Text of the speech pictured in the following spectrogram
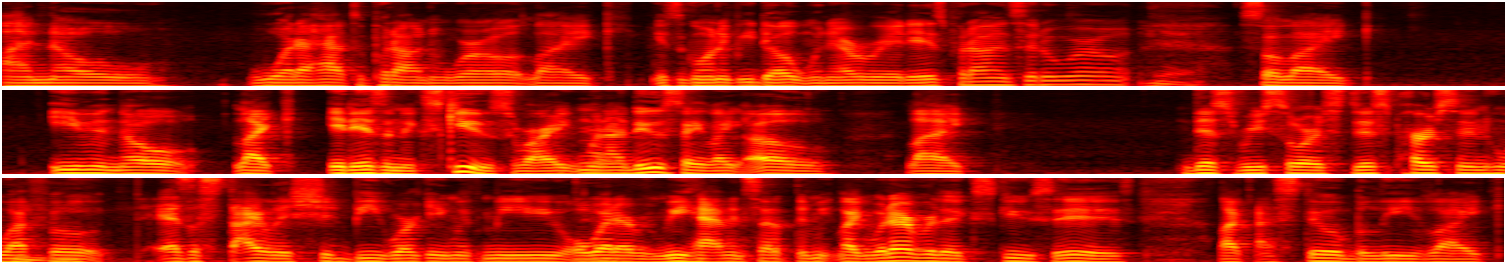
I know what I have to put out in the world. Like, it's going to be dope whenever it is put out into the world. Yeah. So like even though like it is an excuse, right? When I do say like, oh, like this resource, this person who I feel as a stylist should be working with me or whatever, we haven't set up the like whatever the excuse is, like I still believe like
